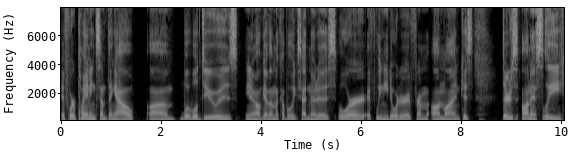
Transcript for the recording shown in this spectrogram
if we're planning something out, um, what we'll do is, you know, I'll give them a couple weeks head notice, or if we need to order it from online, because there's honestly,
